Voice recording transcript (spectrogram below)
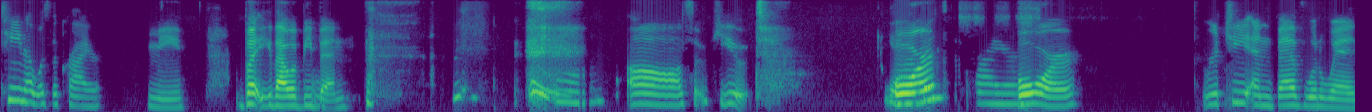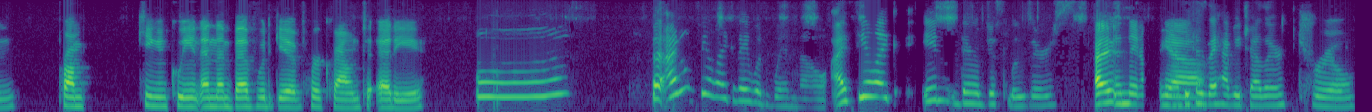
Tina was the crier. Me. But that would be oh. Ben. oh, so cute. Yeah, Or- Ben's the crier. Or Richie and Bev would win prom king and queen, and then Bev would give her crown to Eddie. Aww. But I don't feel like they would win though. I feel like in they're just losers I and they don't yeah. because they have each other. true.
